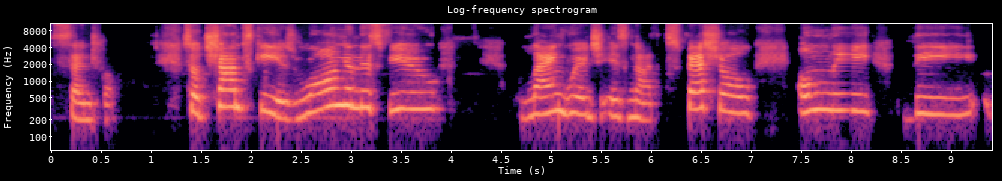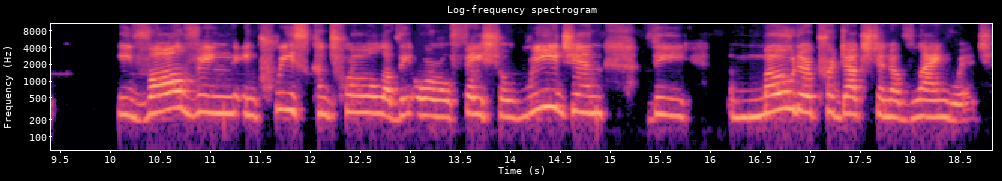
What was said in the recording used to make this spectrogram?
central. So Chomsky is wrong in this view. Language is not special, only the evolving increased control of the oral facial region, the motor production of language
